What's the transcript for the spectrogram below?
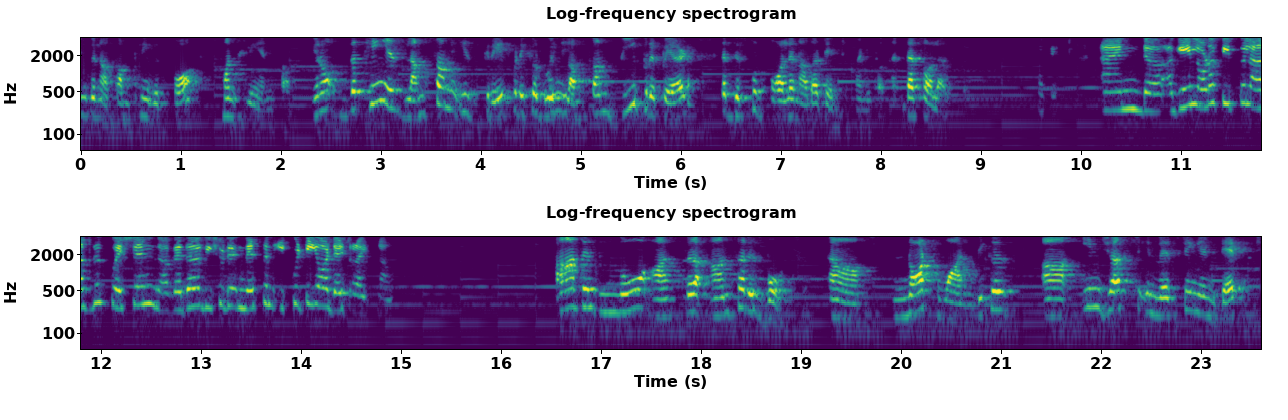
you can accompany with for monthly income. You know, the thing is, lump sum is great, but if you're doing lump sum, be prepared that this could fall another 10 to 20%. That's all I would say. Okay. And uh, again, a lot of people ask this question uh, whether we should invest in equity or debt right now. Uh, there's no answer. The answer is both, uh, not one, because uh, in just investing in debt,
